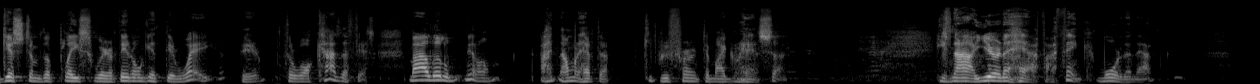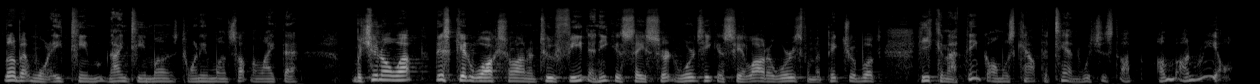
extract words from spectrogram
gets them to the place where if they don't get their way, they throw all kinds of fits. My little, you know, I, am going to have to keep referring to my grandson. He's now a year and a half, I think, more than that. A little bit more, 18, 19 months, 20 months, something like that. But you know what? This kid walks around on two feet and he can say certain words. He can say a lot of words from the picture books. He can, I think, almost count to 10, which is um, unreal.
